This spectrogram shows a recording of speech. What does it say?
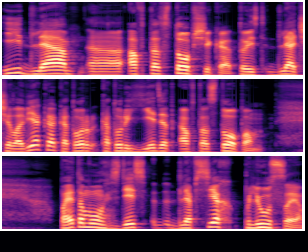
и для э, автостопщика, то есть для человека, который, который едет автостопом. Поэтому здесь для всех плюсы.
